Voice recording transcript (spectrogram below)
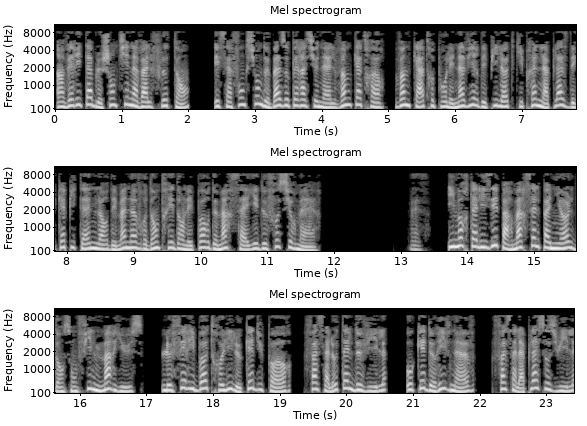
un véritable chantier naval flottant, et sa fonction de base opérationnelle 24 heures, 24 pour les navires des pilotes qui prennent la place des capitaines lors des manœuvres d'entrée dans les ports de Marseille et de Fos-sur-Mer. Immortalisé par Marcel Pagnol dans son film Marius, le ferryboat relie le quai du port, face à l'hôtel de ville, au quai de Rive-Neuve, face à la place aux huiles,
